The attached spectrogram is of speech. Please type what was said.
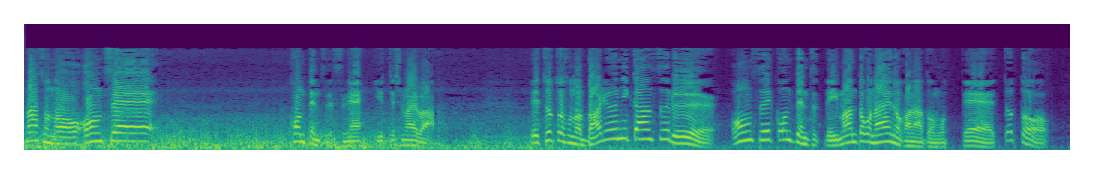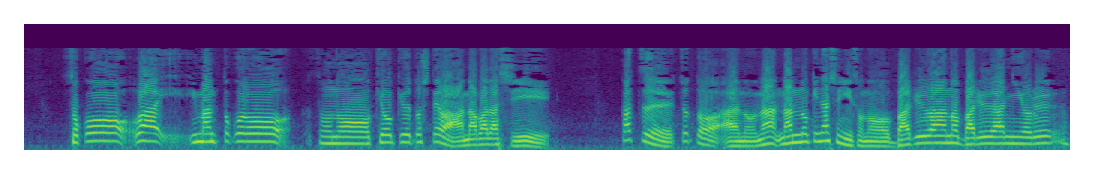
まあ、その、音声、コンテンツですね。言ってしまえば。で、ちょっとそのバリューに関する音声コンテンツって今んとこないのかなと思って、ちょっと、そこは今んところ、その、供給としては穴場だし、かつ、ちょっと、あの、な、なんの気なしに、その、バリュアーのバリュアーによる、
